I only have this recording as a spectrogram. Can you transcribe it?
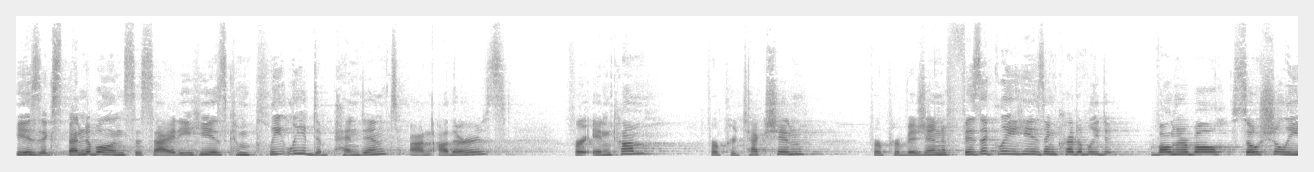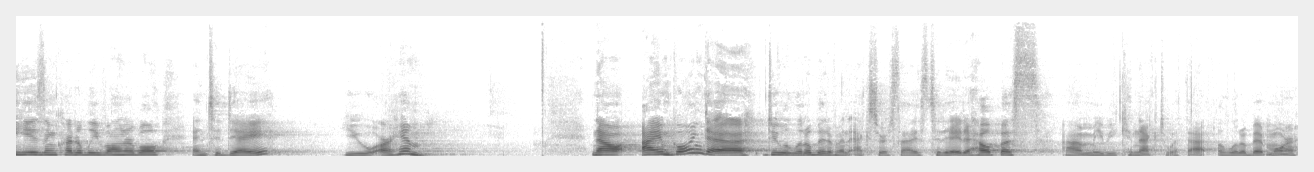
he is expendable in society, he is completely dependent on others for income, for protection, for provision. Physically, he is incredibly de- vulnerable. Socially, he is incredibly vulnerable. And today, you are him. Now, I am going to do a little bit of an exercise today to help us um, maybe connect with that a little bit more.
